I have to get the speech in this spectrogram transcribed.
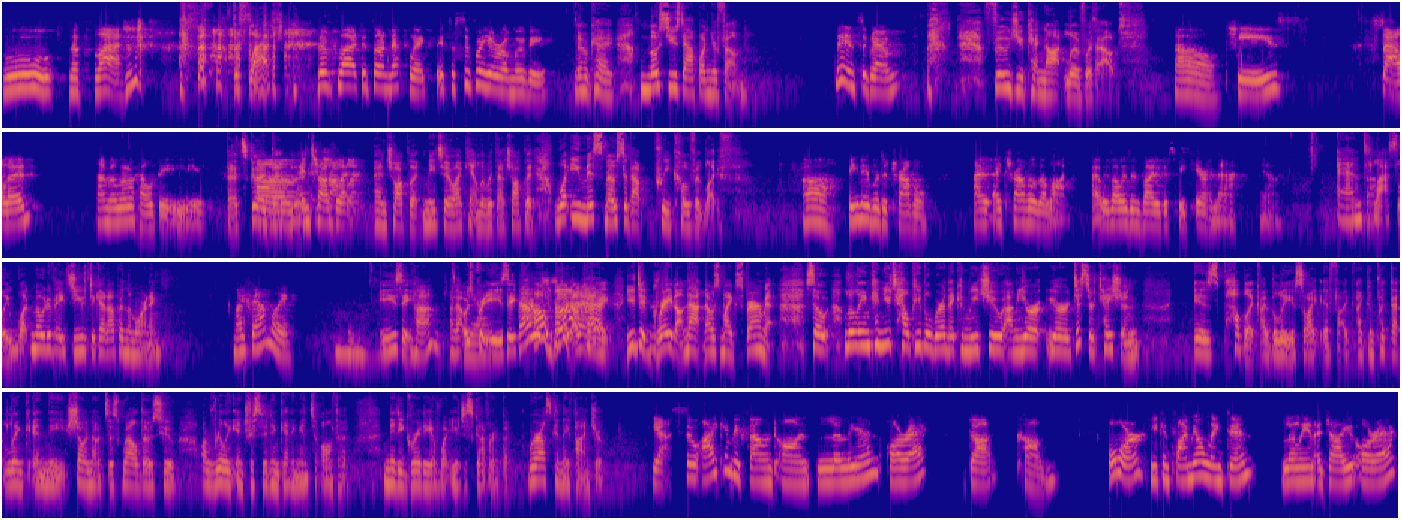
Ooh, The Flash. the Flash. the Flash. It's on Netflix. It's a superhero movie. Okay. Most used app on your phone. The Instagram. Food you cannot live without. Oh, cheese, salad. I'm a little healthy. That's good. Um, and chocolate. And chocolate. Me too. I can't live without chocolate. What you miss most about pre COVID life? Oh, being able to travel. I, I, traveled a lot. I was always invited to speak here and there. Yeah. And lastly, what motivates you to get up in the morning? My family. Easy, huh? That was yeah. pretty easy. Oh, fun. good. Okay. You did great on that. That was my experiment. So, Lillian, can you tell people where they can reach you? Um, your your dissertation is public, I believe. So, I, if I, I can put that link in the show notes as well, those who are really interested in getting into all the nitty gritty of what you discovered. But where else can they find you? Yeah. So, I can be found on lillianore.com. Or you can find me on LinkedIn, Lillian Ajayi Ore,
